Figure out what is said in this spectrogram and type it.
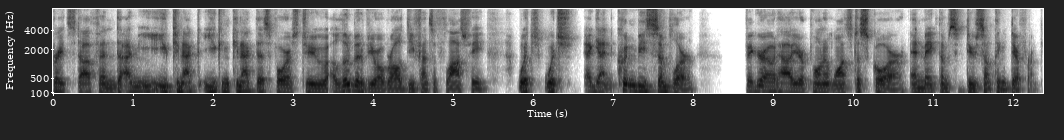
Great stuff. And I mean, you connect, you can connect this for us to a little bit of your overall defensive philosophy, which, which again, couldn't be simpler. Figure out how your opponent wants to score and make them do something different.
